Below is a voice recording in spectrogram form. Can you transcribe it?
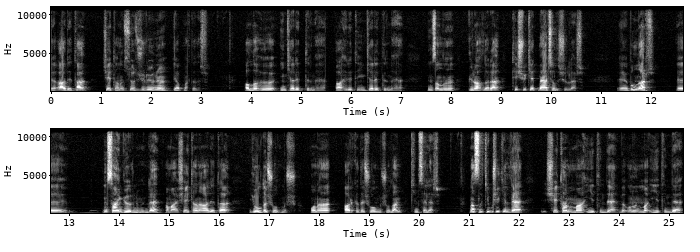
e, adeta şeytanın sözcülüğünü yapmaktadır. Allah'ı inkar ettirmeye, ahireti inkar ettirmeye, insanlığı günahlara teşvik etmeye çalışırlar. E, bunlar e, insan görünümünde ama şeytana adeta yoldaş olmuş, ona arkadaş olmuş olan kimseler. Nasıl ki bu şekilde şeytan mahiyetinde ve onun maiyetinde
